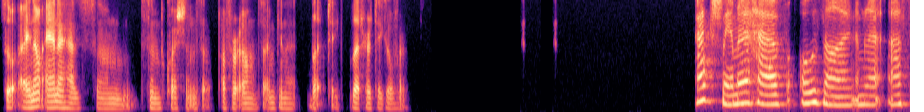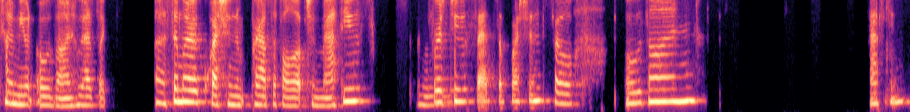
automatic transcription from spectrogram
So I know Anna has some some questions of, her own, so I'm gonna let take let her take over. Actually, I'm gonna have Ozan, I'm gonna ask to unmute Ozan, who has like a similar question, perhaps a follow-up to Matthew's Mhm. first two sets of questions. So Ozan. Asking.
